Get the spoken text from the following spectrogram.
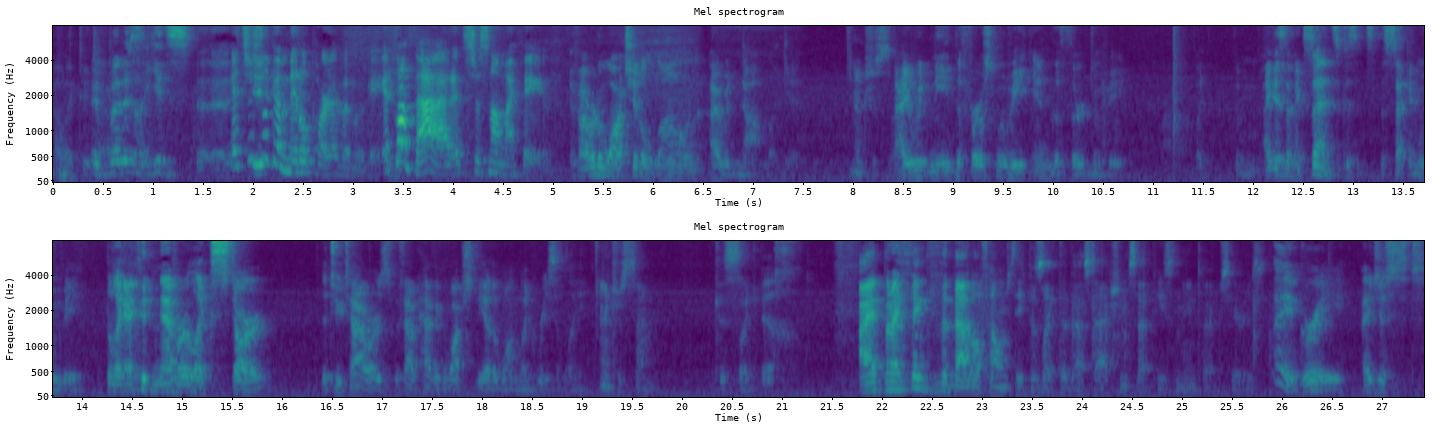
I like Two Towers. It- but it, like it's. Uh, It's just it- like a middle part of a movie. It's not I- bad. It's just not my fave. If I were to watch it alone, I would not like it. Interesting. I would need the first movie and the third movie. Like, the, I guess that makes sense because it's the second movie. But like, I could never like start the Two Towers without having watched the other one like recently. Interesting. Because like, ugh. I but I think the Battle of Helm's Deep is like the best action set piece in the entire series. I agree. I just,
